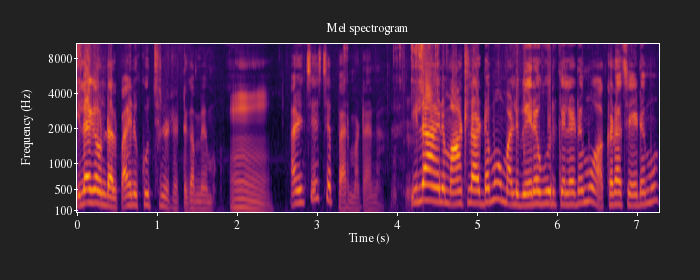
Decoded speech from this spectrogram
ఇలాగే ఉండాలి పైన కూర్చునేటట్టుగా మేము. మ్మ్. అని చేసి చెప్పారన్నమాట ఆయన. ఇలా ఆయన మాట్లాడడము మళ్ళీ వేరే ఊరికి వెళ్ళడము అక్కడ చేయడము.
